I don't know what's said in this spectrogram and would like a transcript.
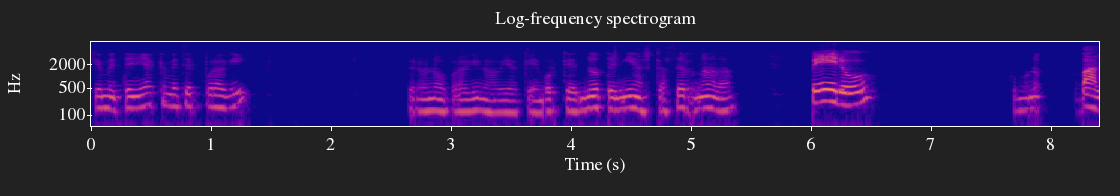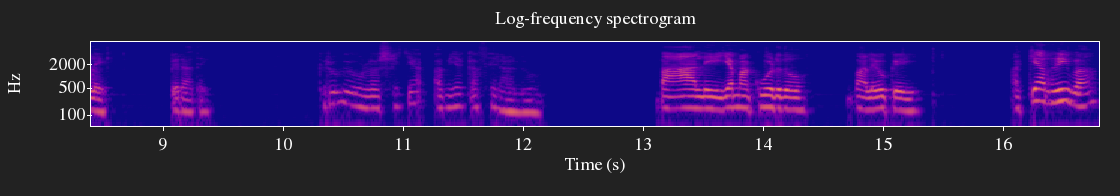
que me tenía que meter por aquí. Pero no, por aquí no había que... Porque no tenías que hacer nada. Pero... Como no... Vale, espérate. Creo que con la sella había que hacer algo. Vale, ya me acuerdo. Vale, ok. Aquí arriba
